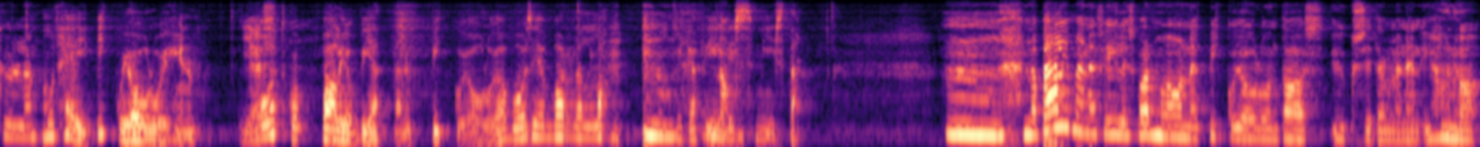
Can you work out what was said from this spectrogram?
Kyllä. Mutta hei, pikkujouluihin. Yes. Ootko paljon viettänyt pikkujouluja vuosien varrella? Mikä no. fiilis no. niistä? Mm, no päällimmäinen fiilis varmaan on, että pikkujoulu on taas yksi tämmöinen ihana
